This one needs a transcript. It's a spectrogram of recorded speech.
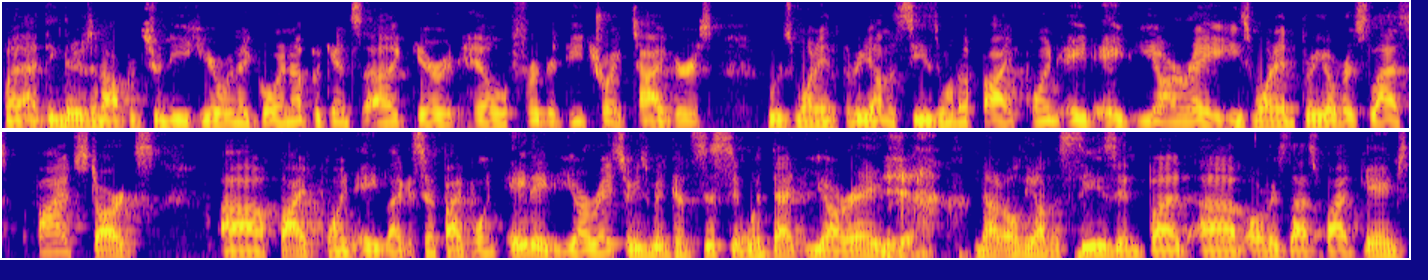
But I think there's an opportunity here when they're going up against uh, Garrett Hill for the Detroit Tigers, who's one in three on the season with a 5.88 ERA. He's one in three over his last five starts uh, 5.8, like I said, 5.88 ERA. So he's been consistent with that ERA, yeah. not only on the season, but um, over his last five games.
